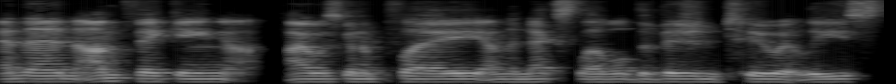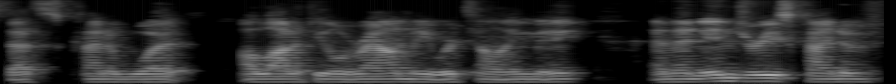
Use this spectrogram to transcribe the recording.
and then i'm thinking i was going to play on the next level division two at least that's kind of what a lot of people around me were telling me. And then injuries kind of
